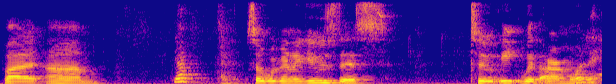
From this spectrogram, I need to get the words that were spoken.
but um, yeah. So we're going to use this to eat with our mole.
